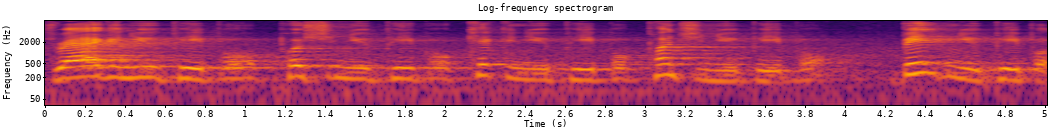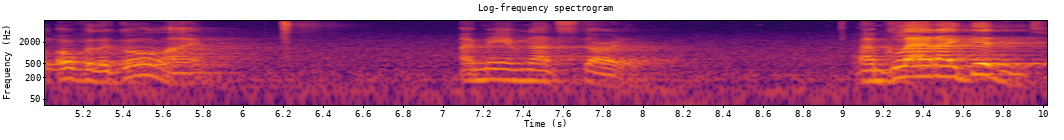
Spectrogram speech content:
dragging you people, pushing you people, kicking you people, punching you people, beating you people over the goal line, I may have not started. I'm glad I didn't.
